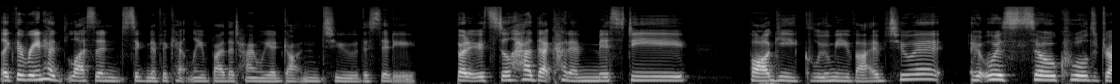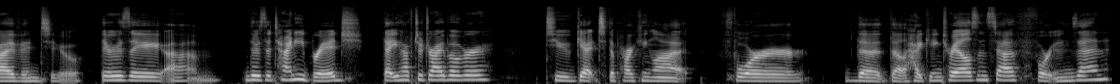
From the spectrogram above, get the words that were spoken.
Like the rain had lessened significantly by the time we had gotten to the city, but it still had that kind of misty, foggy, gloomy vibe to it. It was so cool to drive into. There's a um there's a tiny bridge that you have to drive over to get to the parking lot for the the hiking trails and stuff for Unzen.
